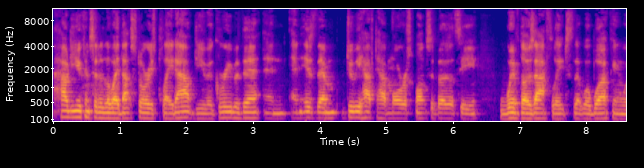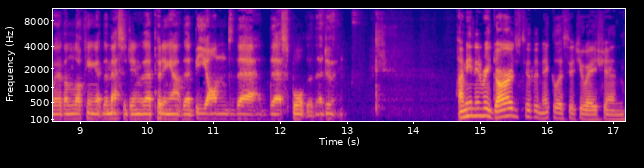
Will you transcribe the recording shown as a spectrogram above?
how do you consider the way that story's played out? Do you agree with it? And and is there do we have to have more responsibility with those athletes that we're working with and looking at the messaging that they're putting out there beyond their their sport that they're doing? I mean, in regards to the Nicolas situation,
